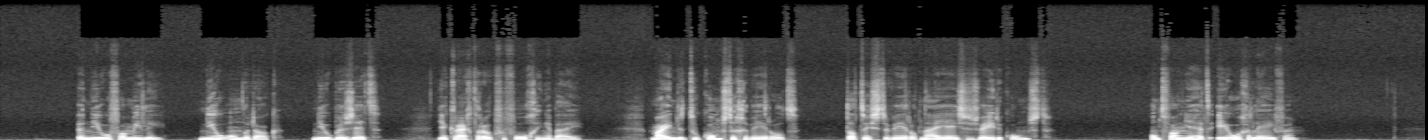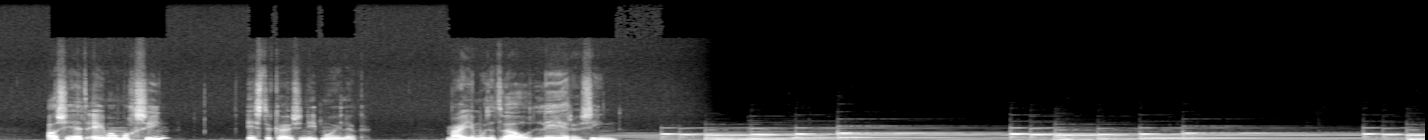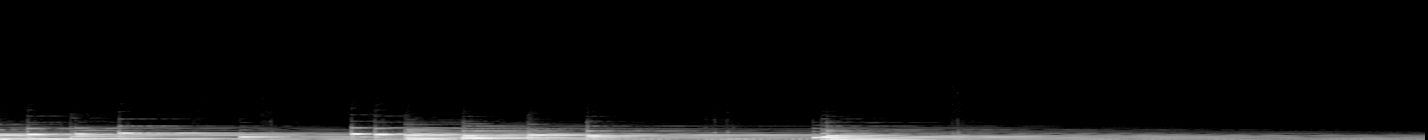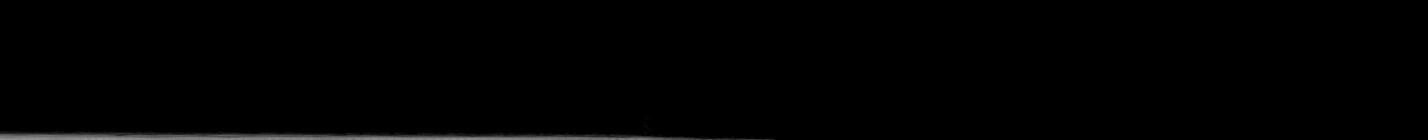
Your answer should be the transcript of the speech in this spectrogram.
Een nieuwe familie, nieuw onderdak, nieuw bezit. Je krijgt er ook vervolgingen bij. Maar in de toekomstige wereld, dat is de wereld na Jezus' wederkomst, ontvang je het eeuwige leven. Als je het eenmaal mag zien, is de keuze niet moeilijk. Maar je moet het wel leren zien.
